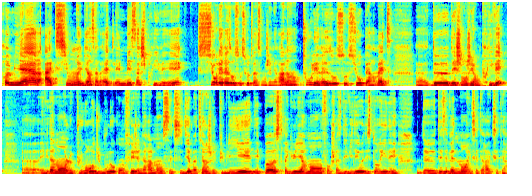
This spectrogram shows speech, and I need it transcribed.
première action, eh bien ça va être les messages privés sur les réseaux sociaux de façon générale. Hein. Tous les réseaux sociaux permettent euh, d'échanger en privé. Euh, évidemment, le plus gros du boulot qu'on fait généralement, c'est de se dire bah tiens, je vais publier des posts régulièrement, il faut que je fasse des vidéos, des stories, des, événements, etc., etc.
